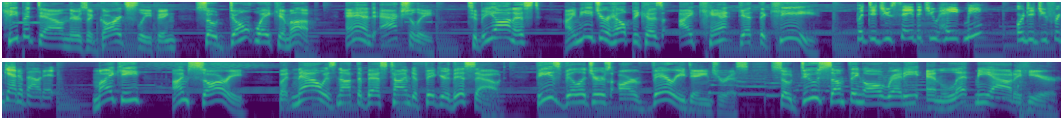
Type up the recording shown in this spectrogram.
keep it down, there's a guard sleeping, so don't wake him up. And actually, to be honest, I need your help because I can't get the key. But did you say that you hate me? Or did you forget about it? Mikey, I'm sorry, but now is not the best time to figure this out. These villagers are very dangerous, so do something already and let me out of here.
